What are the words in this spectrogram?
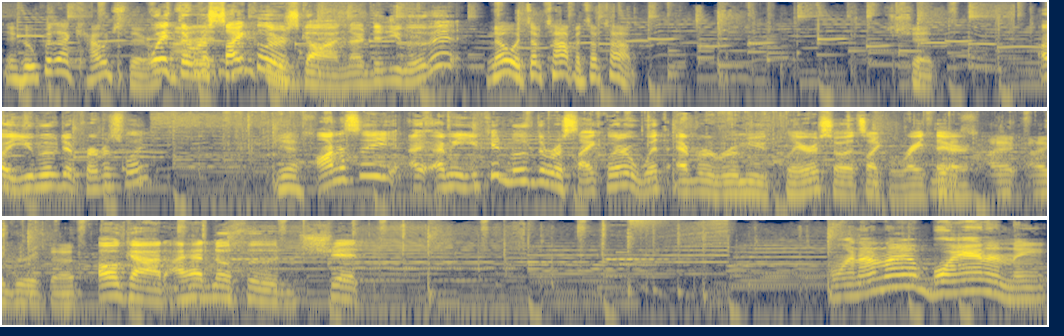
Hey, who put that couch there? Wait, the What's- recycler's gone. Or did you move it? No, it's up top. It's up top. Shit. Oh, you moved it purposefully? Yes. Honestly, I, I mean, you can move the recycler with every room you clear, so it's like right there. Yes, I, I agree with that. Oh god, I had no food. Shit. Don't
